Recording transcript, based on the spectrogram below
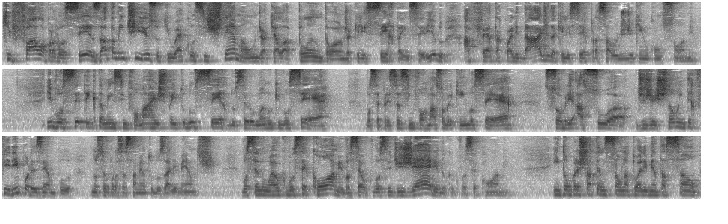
que fala para você exatamente isso, que o ecossistema onde aquela planta ou onde aquele ser está inserido afeta a qualidade daquele ser para a saúde de quem o consome. E você tem que também se informar a respeito do ser, do ser humano que você é. Você precisa se informar sobre quem você é, sobre a sua digestão interferir, por exemplo, no seu processamento dos alimentos. Você não é o que você come, você é o que você digere do que você come. Então prestar atenção na tua alimentação,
